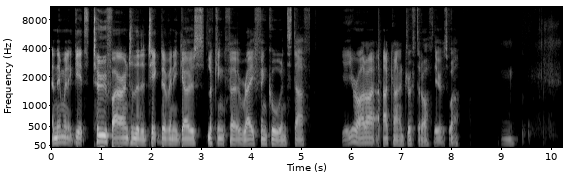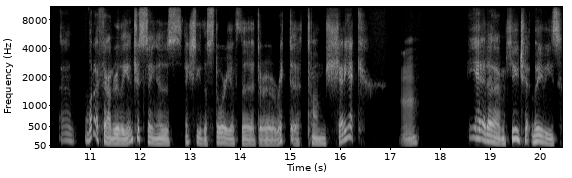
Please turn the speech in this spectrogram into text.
And then when it gets too far into the detective and he goes looking for Ray Finkel and stuff, yeah, you're right. I, I kind of drifted off there as well. Mm. Um, what I found really interesting is actually the story of the director, Tom Shadyac. Mm. He had um, huge hit movies.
